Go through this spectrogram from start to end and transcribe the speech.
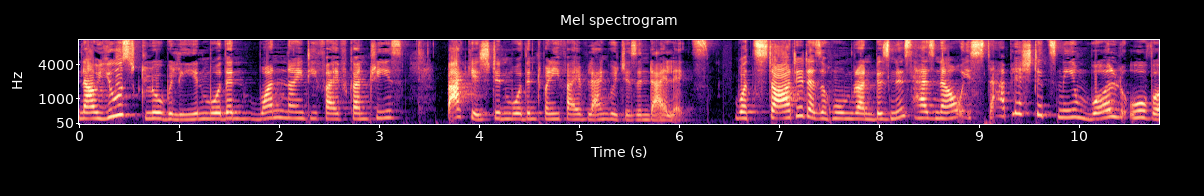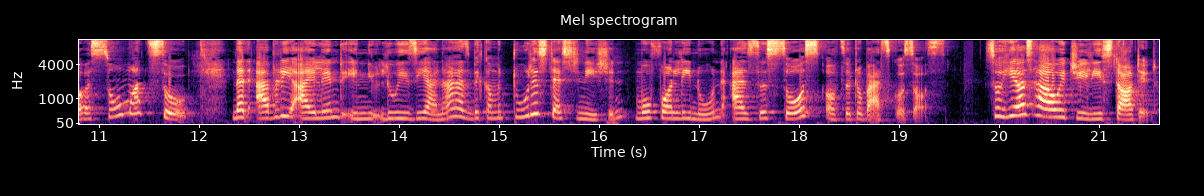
now used globally in more than 195 countries, packaged in more than 25 languages and dialects. What started as a home run business has now established its name world over, so much so that Avery Island in Louisiana has become a tourist destination, more fondly known as the source of the Tabasco sauce. So here's how it really started.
